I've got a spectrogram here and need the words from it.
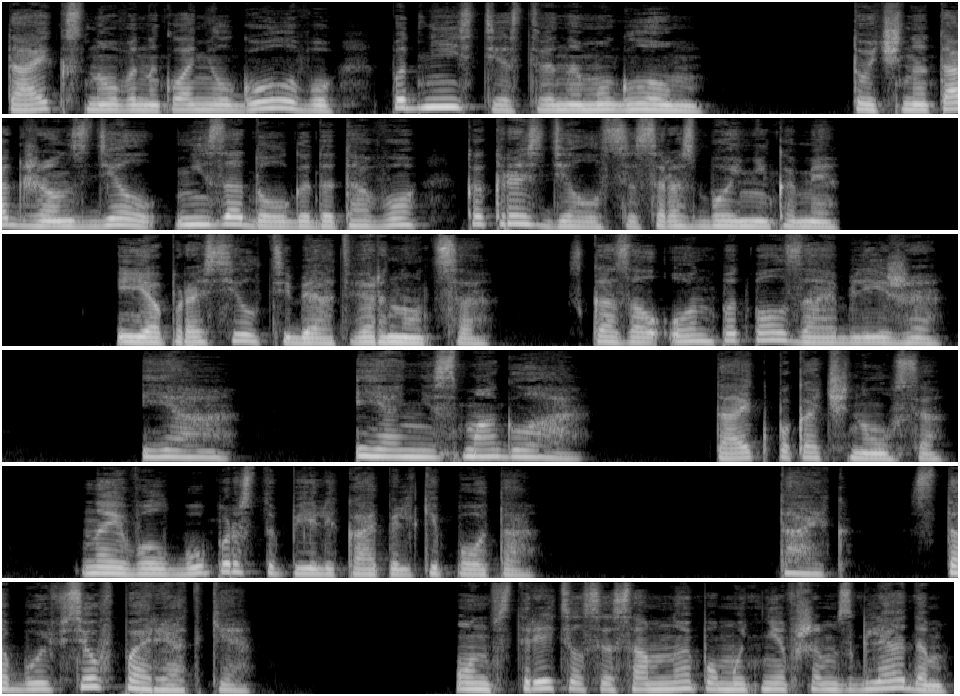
Тайк снова наклонил голову под неестественным углом. Точно так же он сделал незадолго до того, как разделался с разбойниками. «Я просил тебя отвернуться», — сказал он, подползая ближе. «Я... я не смогла». Тайк покачнулся. На его лбу проступили капельки пота. «Тайк, с тобой все в порядке?» Он встретился со мной помутневшим взглядом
